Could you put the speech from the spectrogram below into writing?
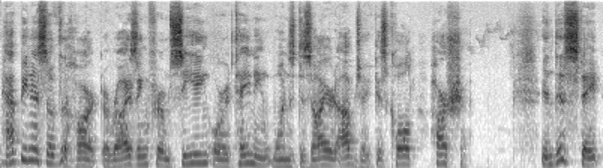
Happiness of the heart arising from seeing or attaining one's desired object is called harsha. In this state,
